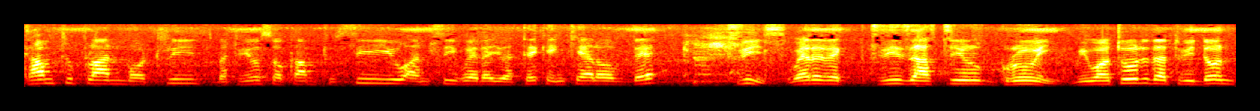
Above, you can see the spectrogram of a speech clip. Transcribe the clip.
Come to plant more trees, but we also come to see you and see whether you are taking care of the trees, whether the trees are still growing. We were told that we don't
